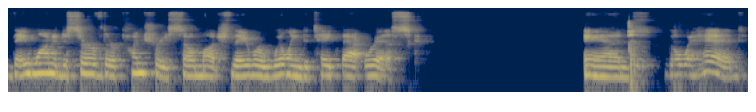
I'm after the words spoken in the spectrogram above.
they wanted to serve their country so much, they were willing to take that risk and go ahead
